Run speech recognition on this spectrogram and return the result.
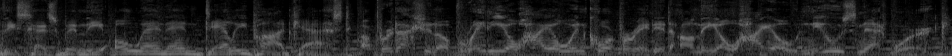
This has been the ONN Daily Podcast, a production of Radio Ohio Incorporated on the Ohio News Network.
